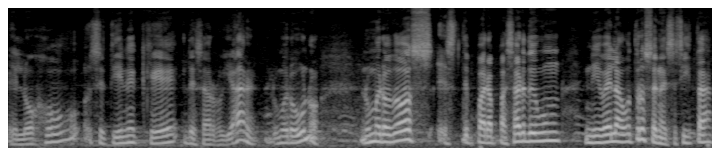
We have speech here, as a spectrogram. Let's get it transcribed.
el ojo se tiene que desarrollar, número uno. Número dos, este, para pasar de un nivel a otro se necesita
